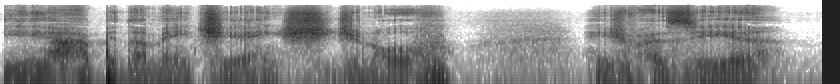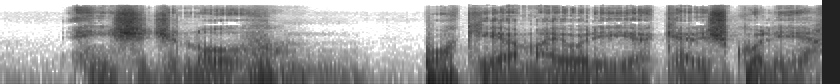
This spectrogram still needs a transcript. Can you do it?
e rapidamente enche de novo. Esvazia, enche de novo, porque a maioria quer escolher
